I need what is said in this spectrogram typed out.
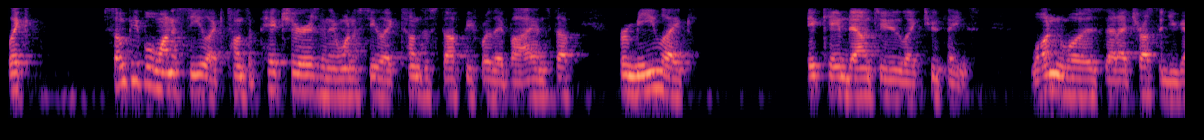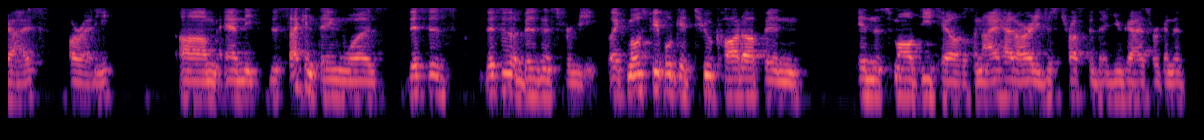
like some people want to see like tons of pictures and they want to see like tons of stuff before they buy and stuff. For me like it came down to like two things. One was that I trusted you guys already. Um, and the, the second thing was this is this is a business for me. Like most people get too caught up in in the small details and i had already just trusted that you guys were going to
